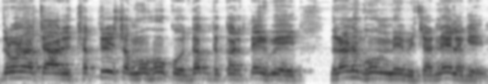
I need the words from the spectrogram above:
द्रोणाचार्य क्षत्रिय समूहों को दग्ध करते हुए रणभूमि में विचरने लगे।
